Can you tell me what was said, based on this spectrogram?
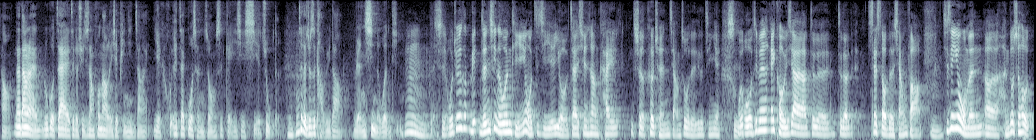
好，那当然，如果在这个学习上碰到了一些瓶颈障碍，也会在过程中是给一些协助的。这个就是考虑到人性的问题。嗯，对，是，我觉得人性的问题，因为我自己也有在线上开设课程讲座的这个经验。我我这边 echo 一下这个这个。Cecil 的想法，嗯，其实因为我们呃很多时候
